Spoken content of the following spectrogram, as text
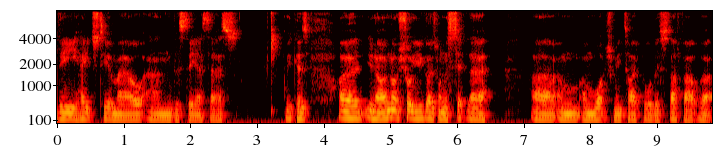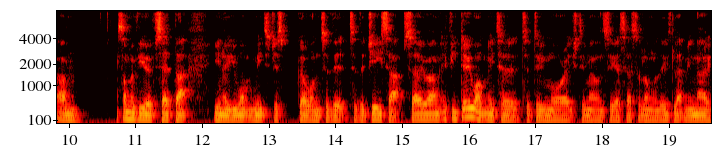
the HTML and the CSS because uh, you know I'm not sure you guys want to sit there uh, and, and watch me type all this stuff out but um, some of you have said that you know you want me to just go on to the to the GSAP so um, if you do want me to, to do more HTML and CSS along with these let me know.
